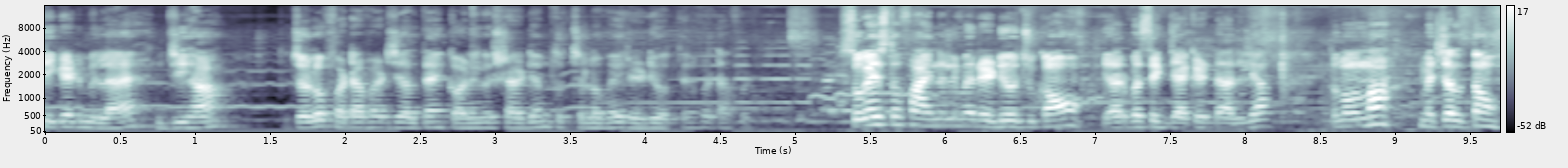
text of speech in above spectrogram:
टिकट मिला है। जी हाँ तो चलो फटाफट चलते हैं कलिंग स्टेडियम तो चलो भाई रेडी होते हैं फटाफट। सो गैस तो फाइनली मैं रेडी हो चुका हूँ। यार बस एक जैकेट डाल लिया। तो मम्मा मैं चलता हूँ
